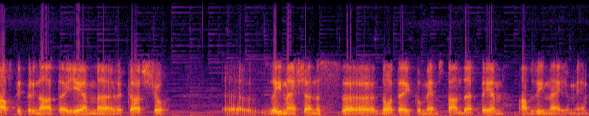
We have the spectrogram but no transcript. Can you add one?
apstiprinātajiem karšu Eh, zīmēšanas eh, noteikumiem, standartiem, apzīmējumiem.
